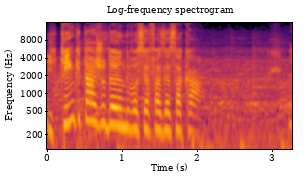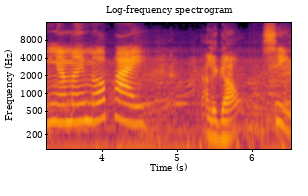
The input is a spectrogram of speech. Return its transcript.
E quem que tá ajudando você a fazer essa capa? Minha mãe e meu pai. Tá legal? Sim.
